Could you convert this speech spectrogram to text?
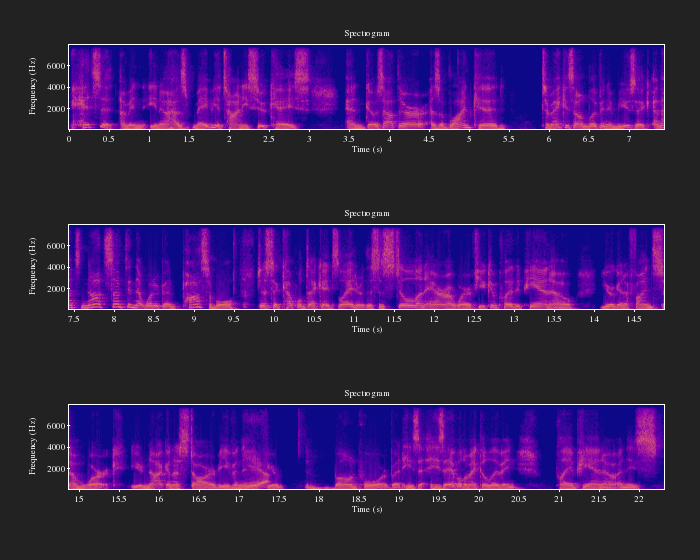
hits it. I mean, you know, has maybe a tiny suitcase and goes out there as a blind kid to make his own living in music. And that's not something that would have been possible just a couple decades later. This is still an era where if you can play the piano, you're going to find some work. You're not going to starve, even yeah. if you're bone poor. But he's he's able to make a living playing piano in these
